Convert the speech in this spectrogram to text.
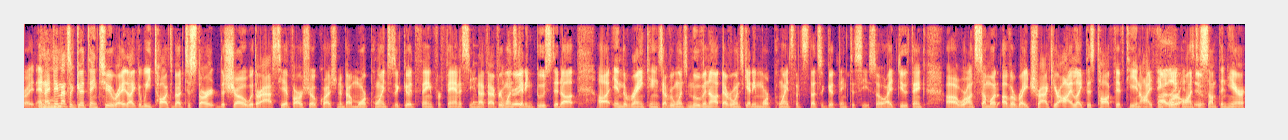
Right. And mm. I think that's a good thing too, right? Like we talked about to start the show with our Ask TFR show question about more points is a good thing for fantasy. And if everyone's getting boosted up uh, in the rankings, everyone's moving up, everyone's getting more points, that's that's a good thing to see. So I do think uh, we're on somewhat of a right track here. I like this top 15. I think I like we're onto something here.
